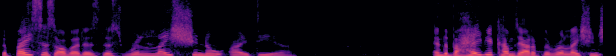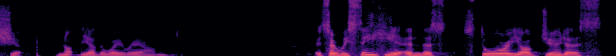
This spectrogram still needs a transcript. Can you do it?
The basis of it is this relational idea. And the behavior comes out of the relationship, not the other way around. And so we see here in this story of Judas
